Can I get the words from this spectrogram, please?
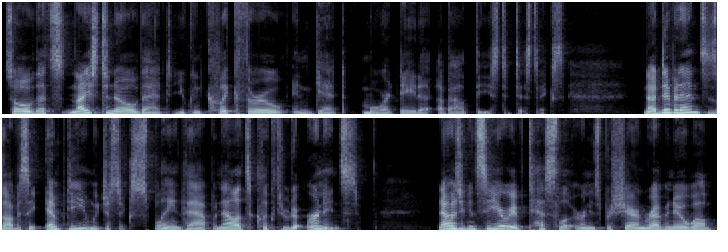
So that's nice to know that you can click through and get more data about these statistics. Now, dividends is obviously empty, and we just explained that, but now let's click through to earnings. Now, as you can see here, we have Tesla earnings per share and revenue. Well,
